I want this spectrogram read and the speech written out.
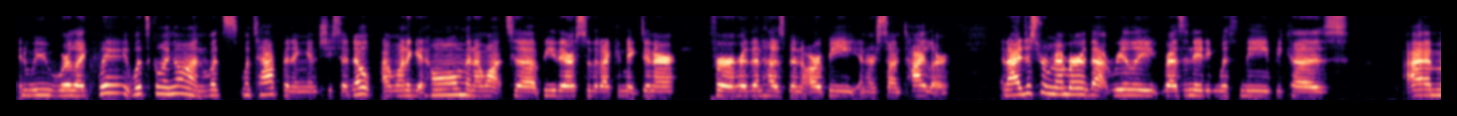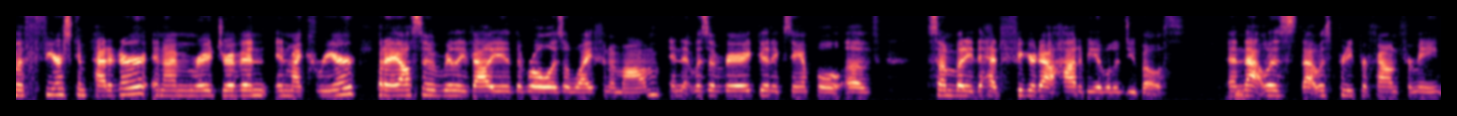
And we were like, Wait, what's going on? What's what's happening? And she said, Nope, I want to get home and I want to be there so that I can make dinner for her then husband RB and her son Tyler. And I just remember that really resonating with me because I'm a fierce competitor and I'm very driven in my career, but I also really value the role as a wife and a mom. And it was a very good example of somebody that had figured out how to be able to do both. And that was that was pretty profound for me.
